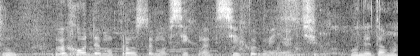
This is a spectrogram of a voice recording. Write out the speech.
Тому виходимо, просимо всіх на всіх обміняти. Вони там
